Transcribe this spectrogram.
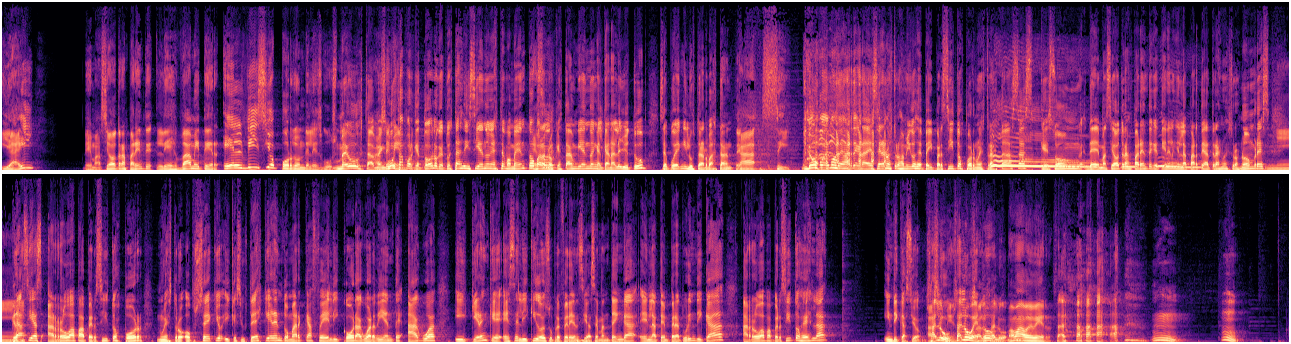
Y ahí demasiado transparente, les va a meter el vicio por donde les gusta. Me gusta, me gusta porque todo lo que tú estás diciendo en este momento, para los que están viendo en el canal de YouTube, se pueden ilustrar bastante. sí. No podemos dejar de agradecer a nuestros amigos de Papercitos por nuestras tazas, que son de demasiado transparente, que tienen en la parte de atrás nuestros nombres. Gracias, arroba papercitos, por nuestro obsequio y que si ustedes quieren tomar café, licor, aguardiente, agua y quieren que ese líquido de su preferencia se mantenga en la temperatura indicada, arroba papercitos es la indicación. Salud, salud, salud, Vamos a beber. Mm, mm.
